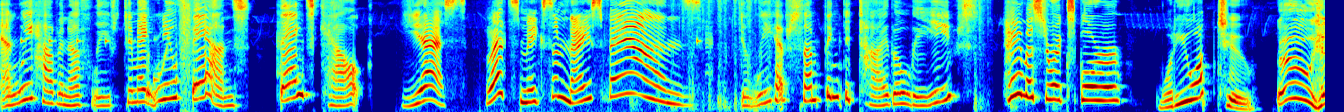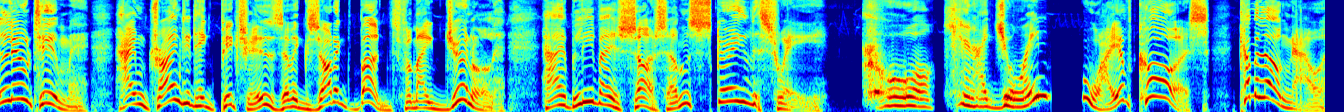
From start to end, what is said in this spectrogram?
and we have enough leaves to make new fans. Thanks, Calc. Yes, let's make some nice fans. Do we have something to tie the leaves? Hey, Mr. Explorer. What are you up to? Oh, hello, Tim. I'm trying to take pictures of exotic bugs for my journal. I believe I saw some scurry this way. Cool. Can I join? Why, of course. Come along now.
